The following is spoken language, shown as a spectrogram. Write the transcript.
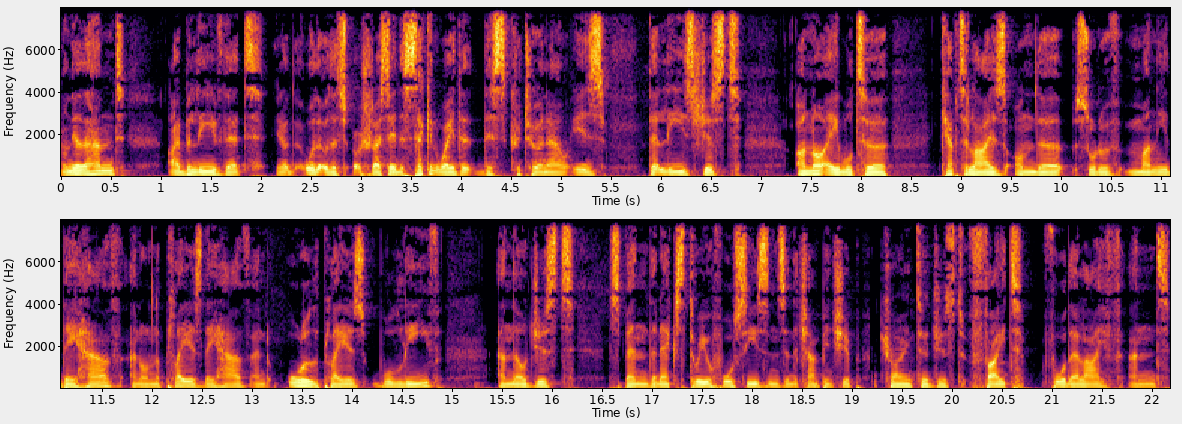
On the other hand, I believe that you know, or, or should I say, the second way that this could turn out is that Leeds just are not able to capitalize on the sort of money they have and on the players they have, and all of the players will leave, and they'll just spend the next three or four seasons in the championship trying to just fight for their life, and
